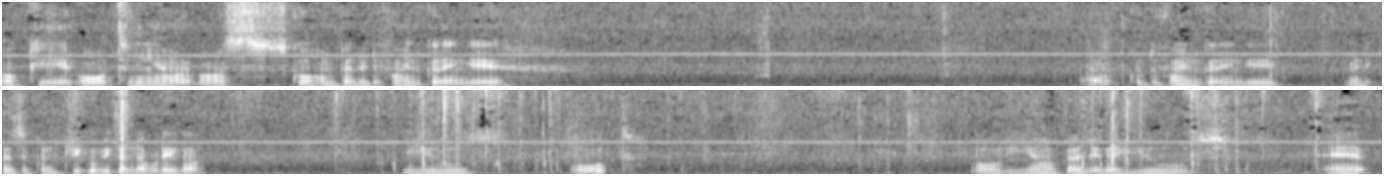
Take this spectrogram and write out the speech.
اوکے اوتھ نہیں ہے ہمارے پاس، اس کو ہم پہلے ڈیفائن کریں گے۔ اوتھ کو ڈیفائن کریں گے. میری خیال سے کنٹری کو بھی کرنا پڑے گا. یوز اوتھ اور یہاں پہ آ جائے گا یوز ایپ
